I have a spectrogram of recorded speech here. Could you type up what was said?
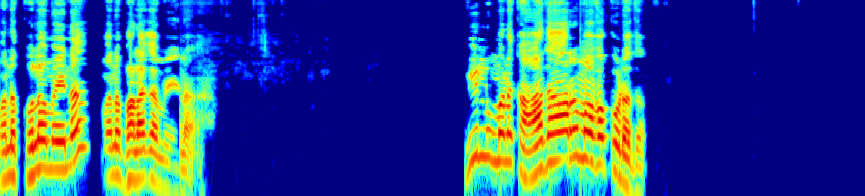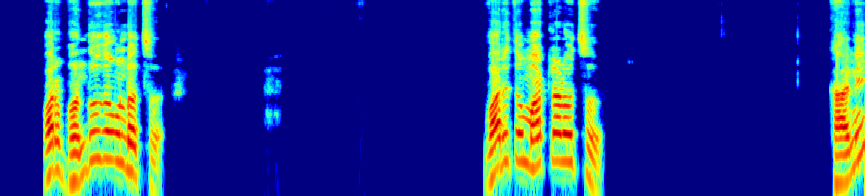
మన కులమైన మన బలగమైన. వీళ్ళు మనకు ఆధారం అవ్వకూడదు. వారు బంధువుగా ఉండొచ్చు. వారితో మాట్లాడవచ్చు కానీ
